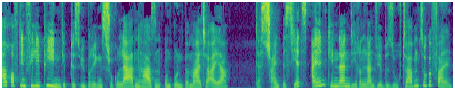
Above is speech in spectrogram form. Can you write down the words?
Auch auf den Philippinen gibt es übrigens Schokoladenhasen und bunt bemalte Eier. Das scheint bis jetzt allen Kindern, deren Land wir besucht haben, zu gefallen.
